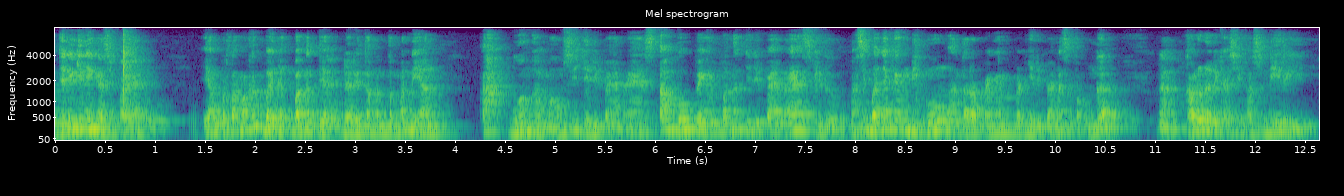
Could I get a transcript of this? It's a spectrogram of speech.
jadi gini Kasifa ya. Yang pertama kan banyak banget ya dari teman-teman yang ah gue nggak mau sih jadi PNS, ah gue pengen banget jadi PNS gitu. Masih banyak yang bingung antara pengen jadi PNS atau enggak. Nah, kalau dari Kasifa sendiri,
